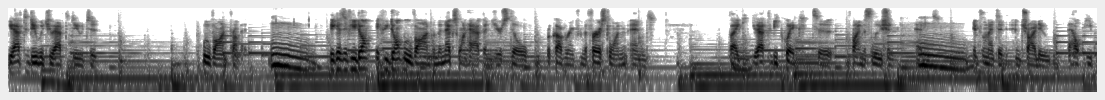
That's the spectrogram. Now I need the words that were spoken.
you have to do what you have to do to move on from it. Mm. Because if you don't, if you don't move on when the next one happens, you're still recovering from the first one, and like you have to be quick to find a solution and Mm. implement it and try to help people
